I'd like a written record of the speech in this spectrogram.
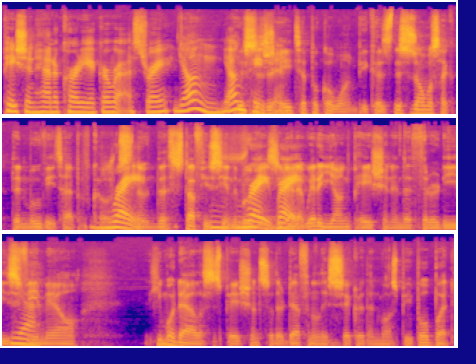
patient had a cardiac arrest right young young This patient is a atypical one because this is almost like the movie type of codes. Right. The, the stuff you see in the movies. Right, right. We had a young patient in the 30s, Yeah. female hemodialysis patient, so they're definitely sicker than most people. But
